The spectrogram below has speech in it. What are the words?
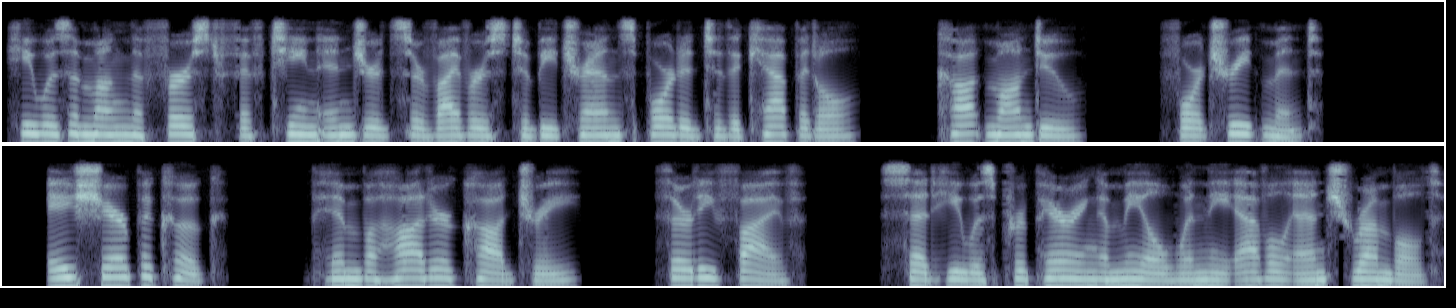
He was among the first 15 injured survivors to be transported to the capital, Kathmandu, for treatment. A Sherpa cook, Bhim Bahadur 35, said he was preparing a meal when the avalanche rumbled.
